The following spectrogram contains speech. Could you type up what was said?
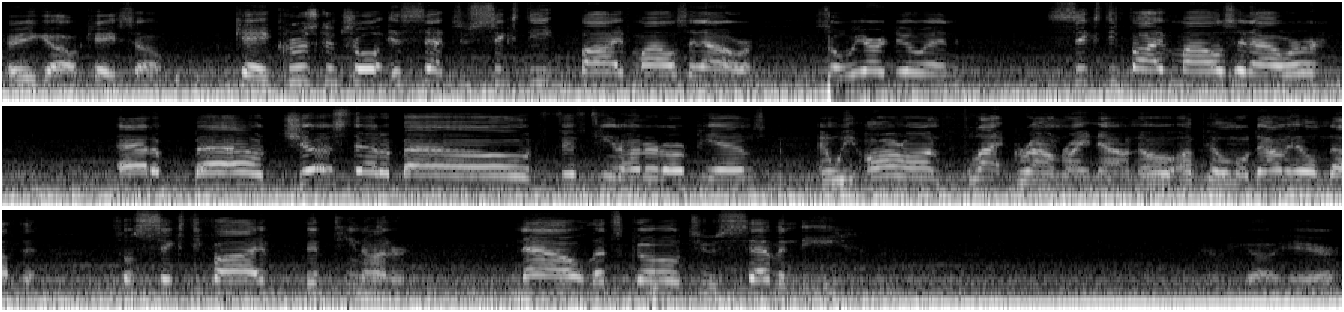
There you go. Okay, so Okay, cruise control is set to 65 miles an hour. So we are doing 65 miles an hour at about, just at about 1500 RPMs. And we are on flat ground right now. No uphill, no downhill, nothing. So 65, 1500. Now let's go to 70. Here we go here.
